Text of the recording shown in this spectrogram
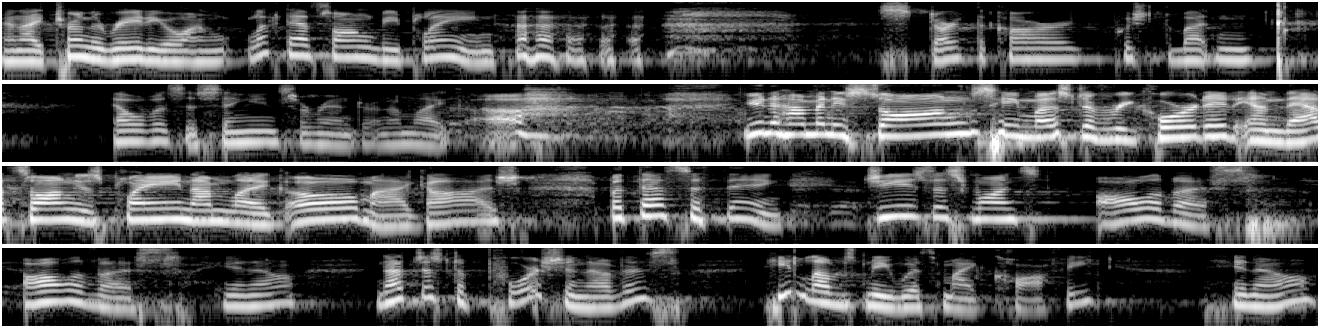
and I turn the radio on, let that song be playing. Start the car, push the button. Elvis is singing Surrender. And I'm like, oh. You know how many songs he must have recorded and that song is playing? I'm like, oh my gosh. But that's the thing. Jesus wants all of us all of us, you know, not just a portion of us. He loves me with my coffee, you know.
